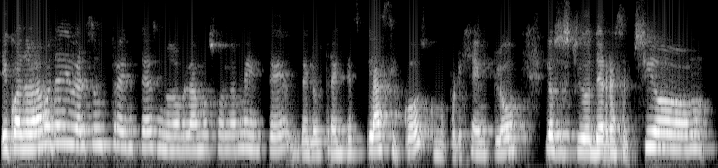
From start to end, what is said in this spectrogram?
Y cuando hablamos de diversos frentes, no hablamos solamente de los frentes clásicos, como por ejemplo los estudios de recepción,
